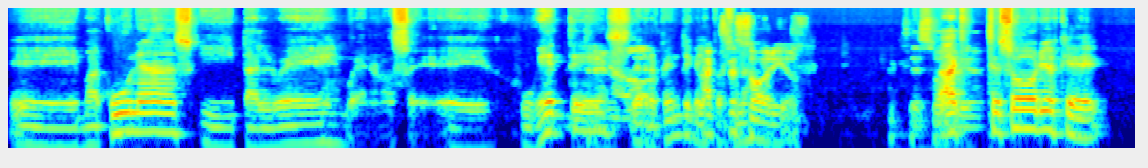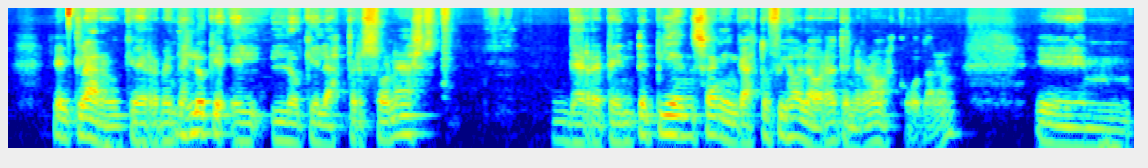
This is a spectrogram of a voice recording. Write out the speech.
eh, vacunas y tal vez, bueno, no sé, eh, juguetes, de repente que accesorios. accesorios. que, claro, que de repente es lo que, lo que las personas de repente piensan en gasto fijo a la hora de tener una mascota, ¿no? Em,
